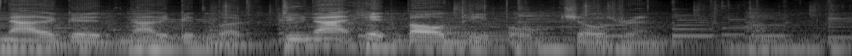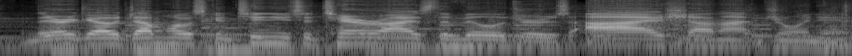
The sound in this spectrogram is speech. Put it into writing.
Not a good, not a good look. Do not hit bald people, children. And there you go. Dumb host continues to terrorize the villagers. I shall not join in.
